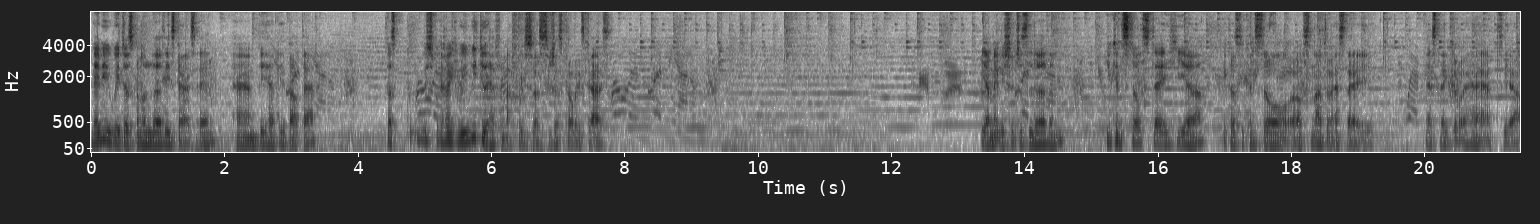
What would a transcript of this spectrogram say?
Maybe we're just gonna lure these guys in and be happy about that. Because we, we do have enough resources to just kill these guys. Yeah, maybe we should just lure them. You can still stay here because you can still uh, snipe them as they as they go ahead. Yeah.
